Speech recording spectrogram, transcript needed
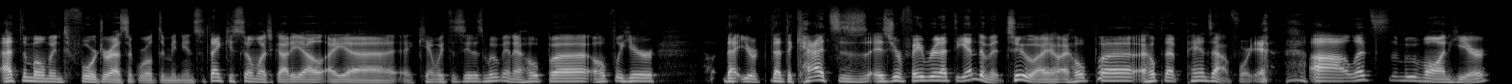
at the moment for Jurassic World Dominion. So thank you so much, Gadiel. I uh, I can't wait to see this movie, and I hope uh, hopefully hear that your that the cats is is your favorite at the end of it too. I, I hope uh, I hope that pans out for you. Uh, let's move on here.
